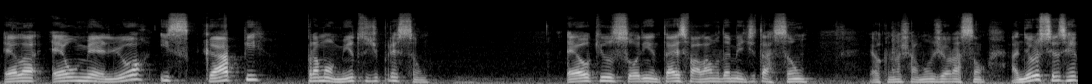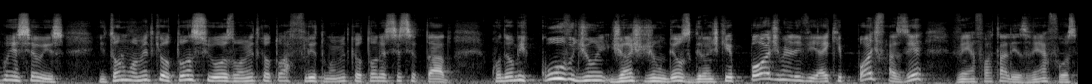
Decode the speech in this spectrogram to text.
ela é o melhor escape para momentos de pressão. É o que os orientais falavam da meditação. É o que nós chamamos de oração. A neurociência reconheceu isso. Então, no momento que eu estou ansioso, no momento que eu estou aflito, no momento que eu estou necessitado, quando eu me curvo de um, diante de um Deus grande que pode me aliviar e que pode fazer, vem a fortaleza, vem a força.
